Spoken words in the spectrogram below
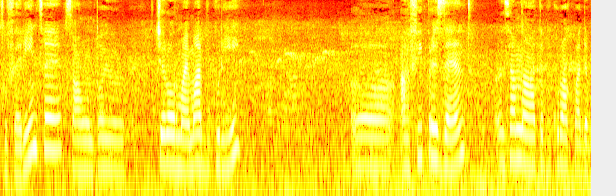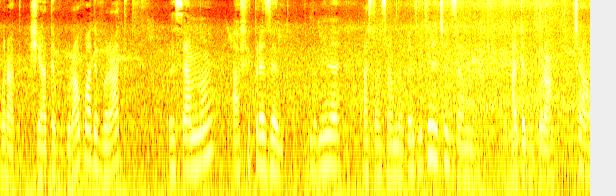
suferințe sau în toiul celor mai mari bucurii. Uh, a fi prezent înseamnă a te bucura cu adevărat. Și a te bucura cu adevărat înseamnă a fi prezent. Pentru mine asta înseamnă. Pentru tine ce înseamnă a te bucura? Ceau!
